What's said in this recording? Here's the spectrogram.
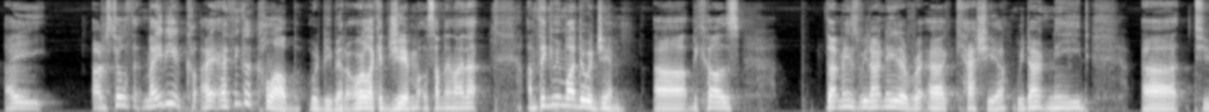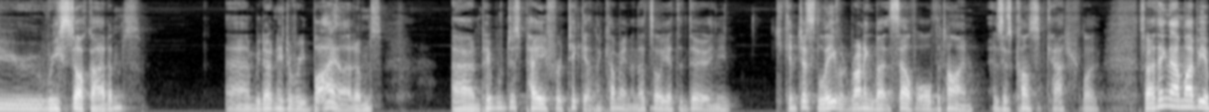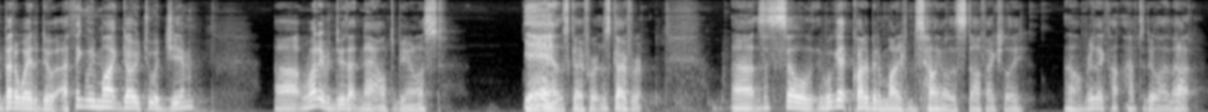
I I'm still maybe I think a club would be better or like a gym or something like that. I'm thinking we might do a gym uh, because that means we don't need a, a cashier. We don't need uh, to restock items, and we don't need to rebuy items. And people just pay for a ticket and they come in, and that's all you have to do. And you you can just leave it running by itself all the time. It's just constant cash flow. So I think that might be a better way to do it. I think we might go to a gym. Uh, we might even do that now, to be honest. Yeah, let's go for it. Let's go for it. Uh, let's sell. We'll get quite a bit of money from selling all this stuff, actually. Oh, really? I can't have to do it like that.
